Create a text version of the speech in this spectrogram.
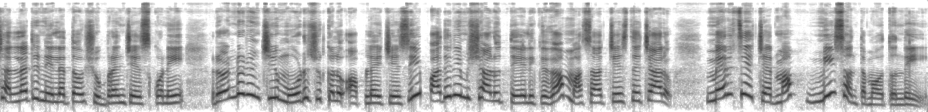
చల్లటి నీళ్ళతో శుభ్రం చేసుకొని రెండు నుంచి మూడు చుక్కలు అప్లై చేసి పది నిమిషాలు తేలికగా మసాజ్ చేస్తే చాలు. మెరిసే చర్మం మీ సొంతమవుతుంది.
